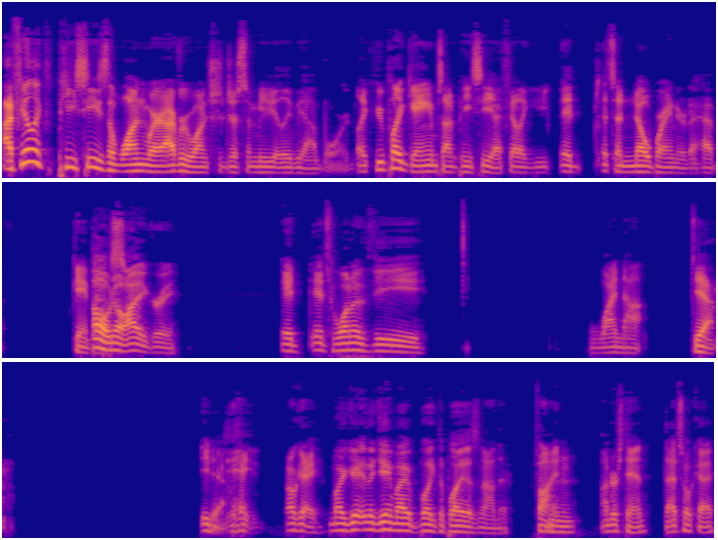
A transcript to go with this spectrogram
I feel like PC is the one where everyone should just immediately be on board. Like if you play games on PC, I feel like you, it it's a no brainer to have Game Pass. Oh no, I agree. It it's one of the why not? yeah, It, Yeah. Hey, okay, my the game I like to play isn't on there. Fine, Mhm. understand. That's okay.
